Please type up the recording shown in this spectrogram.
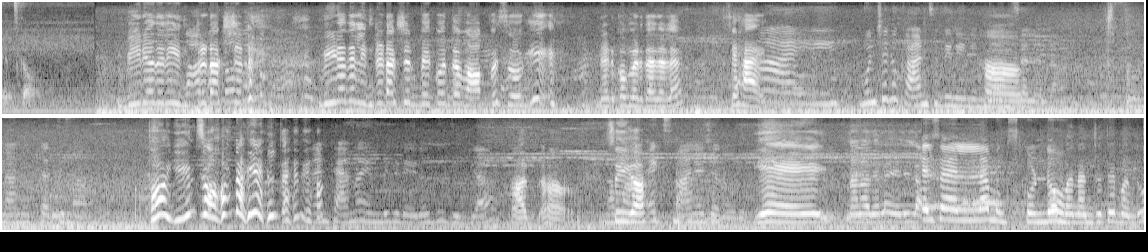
ಲೆಟ್ಸ್ ಗೋ ವಿಡಿಯೋದಲ್ಲಿ ಇಂಟ್ರೊಡಕ್ಷನ್ ವಿಡಿಯೋದಲ್ಲಿ ಇಂಟ್ರೊಡಕ್ಷನ್ ಬೇಕು ಅಂತ ವಾಪಸ್ ಹೋಗಿ ನಡ್ಕೊಂಡ್ ಬರ್ತಾ ಇದ್ದಾಳೆ. ಸೆ ಹಾಯ್ ಮುಂಚೆನೂ ಕಾಣಿಸಿದ್ದೀನಿ ನಿಮ್ಮ ಸೊ ನಾನು ಪ್ರತಿಮಾ. ಅಪ್ಪ ಏನ್ ಸಾಫ್ಟ್ ಆಗಿ ಹೇಳ್ತಾ ಇದೀಯ? ನನ್ನ ಕ್ಯಾಮ್ರಾ ಹಿಂದೆಗಡೆ ಇರೋದು ದಿವ್ಯಾ. ಸೊ ಈಗ ಎಕ್ಸ್ ಮ್ಯಾನೇಜರ್ ಅವರು. ಏ ನಾನು ಅದೆಲ್ಲ ಹೇಳಿಲ್ಲ. ಕೆಲಸ ಎಲ್ಲ ಮುಗಿಸ್ಕೊಂಡು ನನ್ನ ಜೊತೆ ಬಂದು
